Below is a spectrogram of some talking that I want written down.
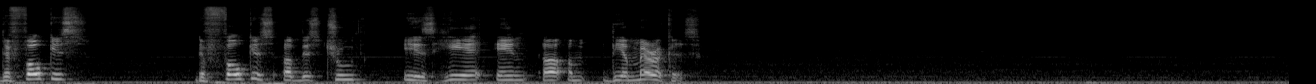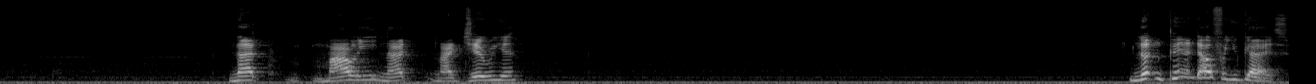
the focus, the focus of this truth is here in uh, um, the Americas. not Mali, not Nigeria. Nothing panned out for you guys.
